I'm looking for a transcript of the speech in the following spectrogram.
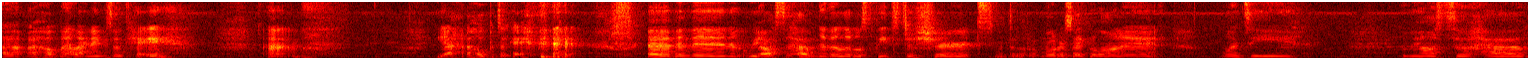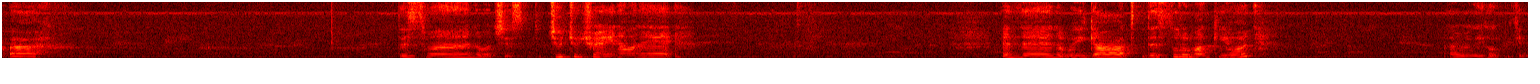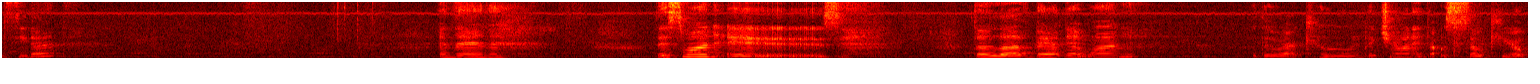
Um, I hope my lighting's okay. Um, yeah, I hope it's okay. um, and then we also have another little speedster shirt with a little motorcycle on it, onesie. We also have uh, this one, which is the choo-choo train on it. And then we got this little monkey one. I really hope you can see that. And then this one is the Love Bandit one with the raccoon picture on it. That was so cute.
